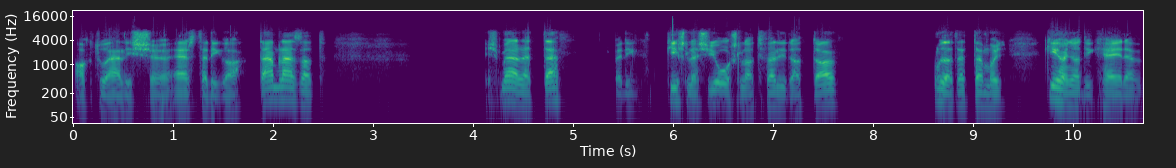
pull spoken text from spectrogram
aktuális Erste Liga táblázat, és mellette pedig kisles jóslat felirattal oda tettem, hogy ki hanyadik helyre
